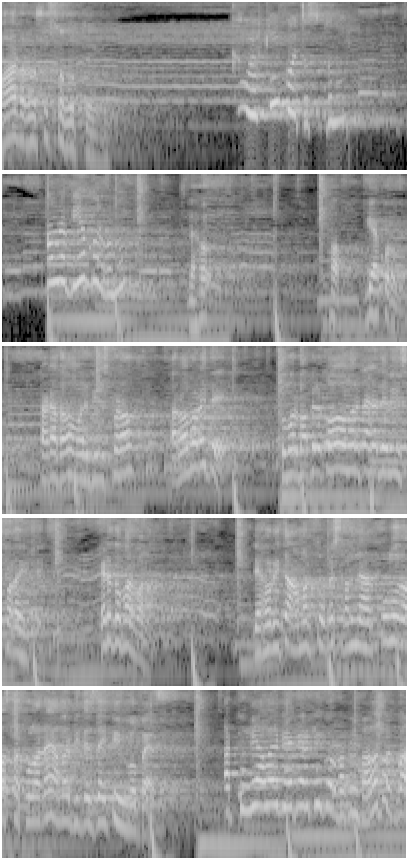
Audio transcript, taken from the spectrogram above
মাটার অসুস্থ করতে হবে। কামাল কি কইতেছ তুমি? আমরা বিয়ে করব না? দেখো হ বিয়া করব। টাকা দাও আমার বিলস পাঠাও। পারবা পাঠাইতে তোমার বাপের কও আমার টাকা দিয়ে বিলস পাঠাইতে এটা তো পারবা না। দেখো রীতা আমার চোখের সামনে আর কোনো রাস্তা খোলা নাই আমার বিদেশ যাইতে হইব ব্যাস। আর তুমি আমার বিয়ে করে কি করবা? তুমি ভালো থাকবা?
